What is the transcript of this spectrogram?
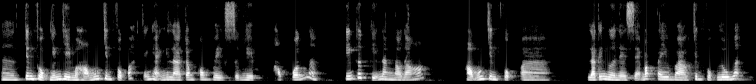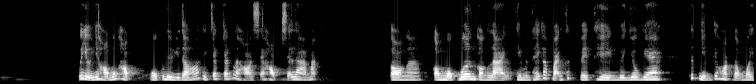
À, chinh phục những gì mà họ muốn chinh phục á, chẳng hạn như là trong công việc, sự nghiệp, học vấn nè, kiến thức, kỹ năng nào đó. Họ muốn chinh phục à, là cái người này sẽ bắt tay vào chinh phục luôn á. Ví dụ như họ muốn học một cái điều gì đó thì chắc chắn là họ sẽ học, sẽ làm á còn à, còn một bên còn lại thì mình thấy các bạn thích về thiền về yoga thích những cái hoạt động ngoài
